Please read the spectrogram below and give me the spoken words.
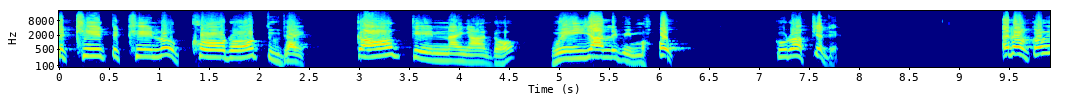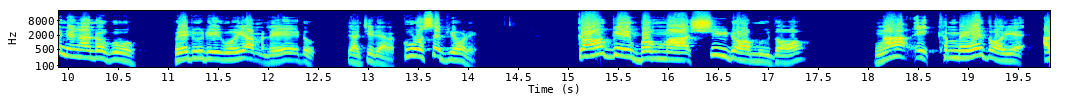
တခင်တခင်လို့ခေါ်တော်သူတိုင်းကောင်းကင်နိုင်ငံတော်ဝင်ရလိမ့်မည်မဟုတ်ကိုတော့ပြက်တယ်အဲ့တော့ကောင်းကင်နိုင်ငံတော်ကို ဘယ်သူတွေကိုရမလဲလို့ပြန်ကြည့်တယ်ကိုတော့ဆက်ပြောတယ်ကောင်းကင်ဘုံမှာရှိတော်မူသောငါအိခမဲတော်ရဲ့အ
